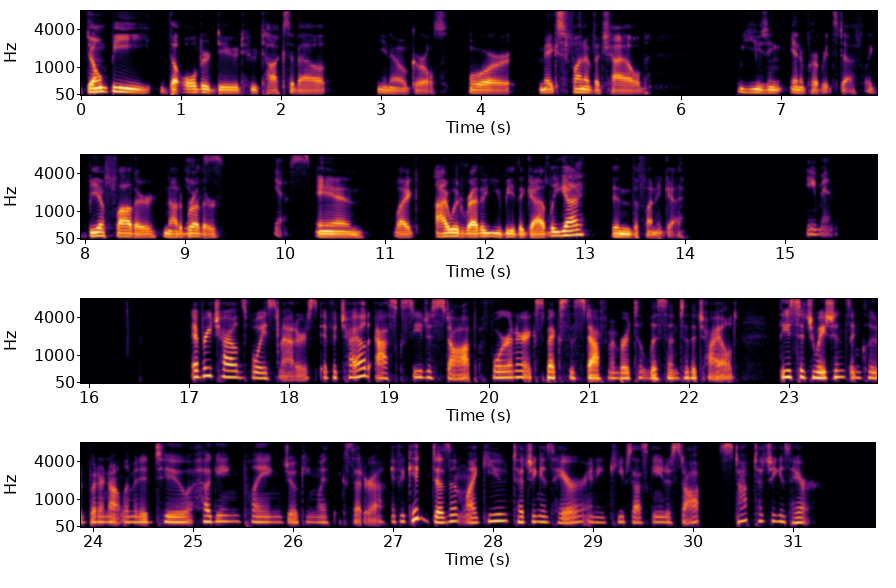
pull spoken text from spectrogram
don't be the older dude who talks about, you know, girls or makes fun of a child using inappropriate stuff. Like be a father, not a brother. Yes. And like I would rather you be the godly guy than the funny guy. Amen. Every child's voice matters. If a child asks you to stop, Forerunner expects the staff member to listen to the child. These situations include but are not limited to hugging, playing, joking with, etc. If a kid doesn't like you touching his hair and he keeps asking you to stop, stop touching his hair.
